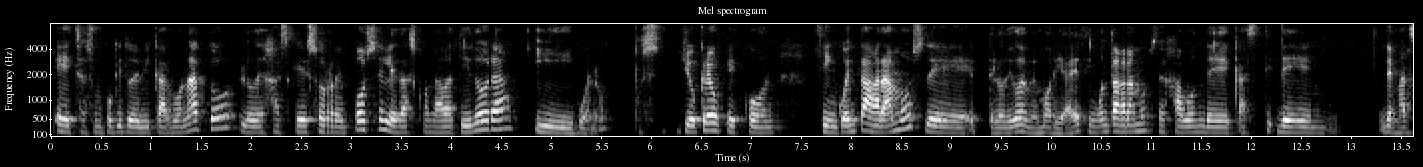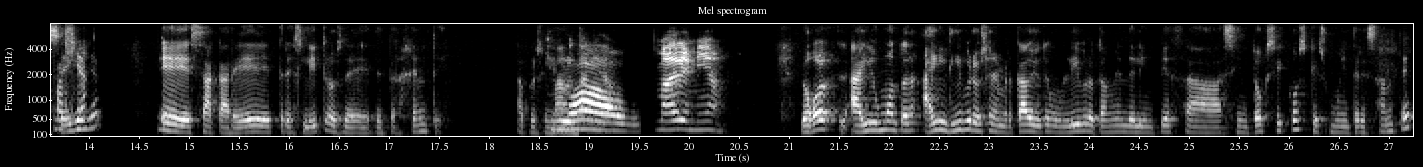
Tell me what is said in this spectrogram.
echas un poquito de bicarbonato, lo dejas que eso repose, le das con la batidora y bueno, pues yo creo que con 50 gramos de, te lo digo de memoria, ¿eh? 50 gramos de jabón de, de, Marsella, eh, sacaré 3 litros de detergente aproximadamente. Madre mía. Luego hay un montón, hay libros en el mercado, yo tengo un libro también de limpieza sin tóxicos que es muy interesante,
